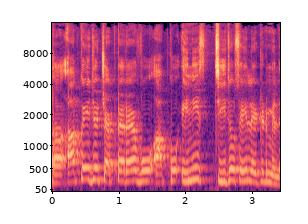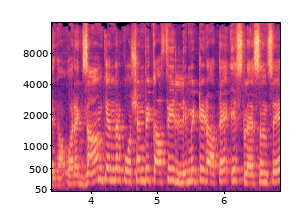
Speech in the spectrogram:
आपका ये जो चैप्टर है, वो आपको इन्हीं चीज़ों से ही रिलेटेड मिलेगा। और एग्ज़ाम के अंदर क्वेश्चन भी काफ़ी लिमिटेड आते हैं इस लेसन से,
